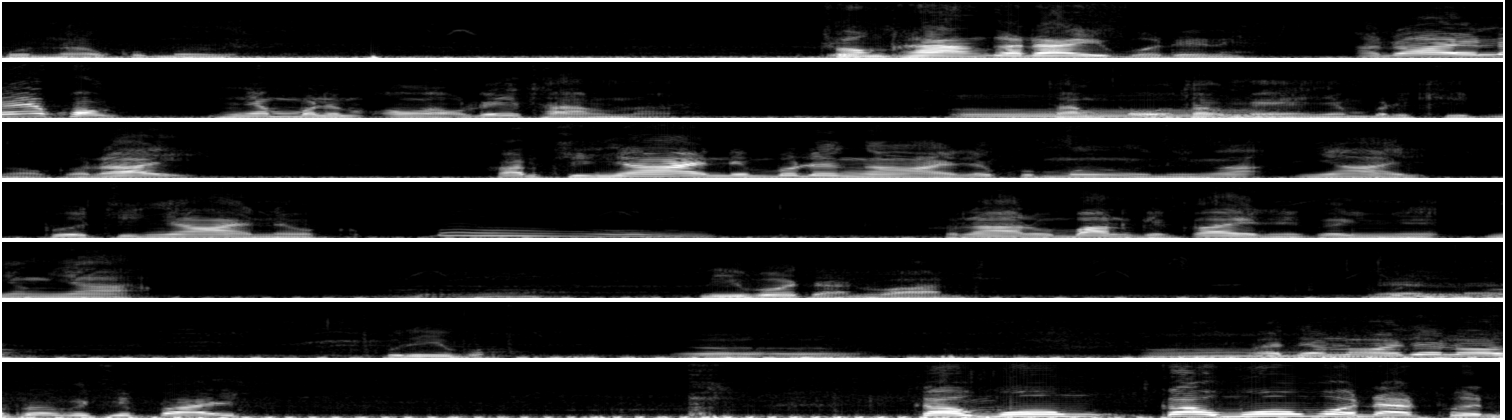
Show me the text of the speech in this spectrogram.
คนเฮาก็มือช่องทางก็ได้บ่เด้นี่อะได้แล้วของยังบ่ได้ออกได้ทางน่ะเออทางพ่อทางแม่ยังบ่ได้คิดออกก็ได้คำที่ง่ายนี่บ่ได้ง่ายแล้วคนมือนี่งะง่าย เพื่อที่ง่ายเนี่ยขนาดว่าบ้านใกล้ๆนี่ก็ยังยากนี่บ่อาจารย์วานแม่นแล้วผู้นี้บ่เออเออ อ๋ออาจจะน้อยจะน้อยเพื่อนก็สิไปเก้าโมงเก้าโมงบ่นัดเพิ่น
